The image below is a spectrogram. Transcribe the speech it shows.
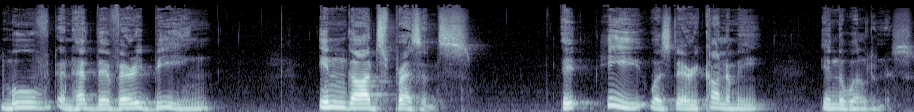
moved, and had their very being in God's presence. It, he was their economy in the wilderness.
